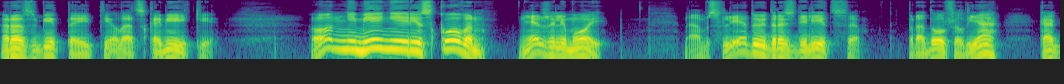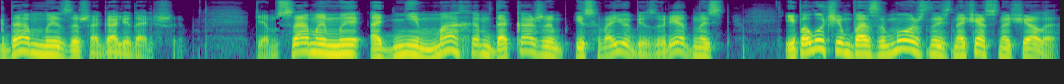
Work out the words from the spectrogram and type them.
разбитое тело от скамейки. Он не менее рискован, нежели мой. Нам следует разделиться, — продолжил я, когда мы зашагали дальше. Тем самым мы одним махом докажем и свою безвредность, и получим возможность начать сначала.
